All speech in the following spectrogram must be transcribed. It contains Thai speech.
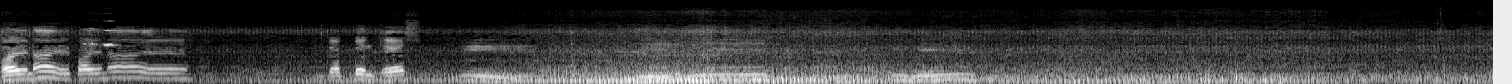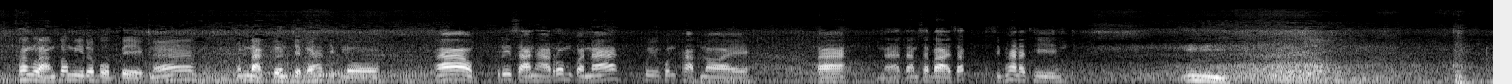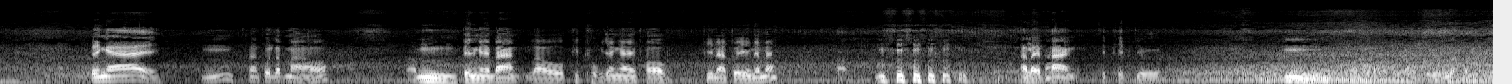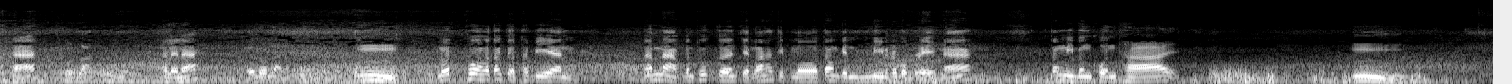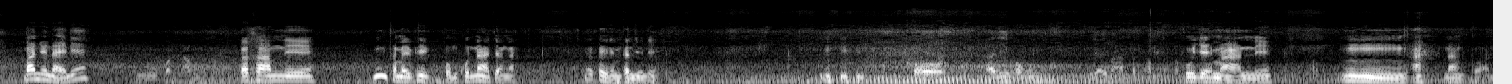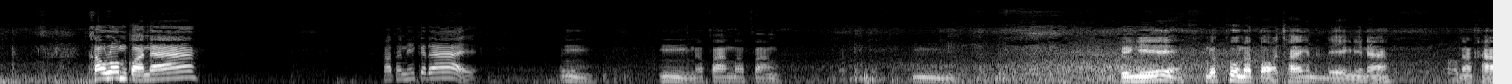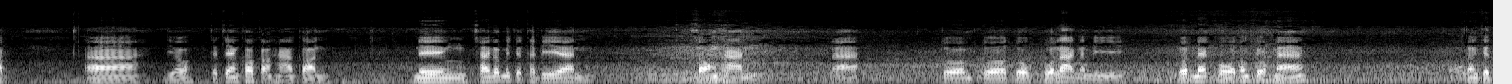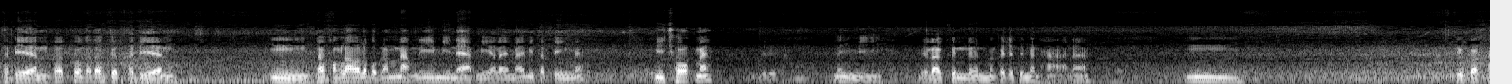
ไปไหน ไปไหน ดับเบิลเอสอืมอืมอืมอืมข้างหลังต้องมีระบบเบรกนะ น้ำหนักเกิน 750 โล อ้าว ผู้โดยสารหาร่มก่อนนะ คุยกับคนขับหน่อยตานะ ตามสบายสัก 15 นาที อืม เป็นไง อืมท่านผู้รับเหมา ครับ อืม เป็นไงบ้าง เราผิดถูกยังไง พอพี่นาตัวเองได้ไหม ครับ อะไรบ้างที่ผิดอยู่ อืมถึงนะครับฮะ รถหลักถึงอะไรนะไอ้รถหลักถึงอืม รถพ่วงเราต้องจดทะเบียน น้ำหนักบรรทุกเกิน 750 โล ต้องเป็นมีระบบเบรกนะ ต้องมีบางคนท้าย อืม บ้านอยู่ไหนเนี่ยอยู่ประคำครับประคำนี่อืมทำไมพี่ผมคุ้นหน้าจังอะไม่เคยเห็นกันอยู่นี่ก็อันนี้ของใหญ่หมานประคำนะครับผู้ใหญ่หมานนี่ อืม อะ นั่งก่อน เข้าร่มก่อนนะเข้าทางนี้ก็ได้ อืม อืมมาฟังมาฟัง อืม คืออย่างนี้รถพ่วงเราต่อใช้กันเองเนี่ยนะนะครับอ่าเดี๋ยวจะแจ้งข้อกล่าวหาก่อนหนึ่งใช้รถไม่จดทะเบียนสองคันนะตัวตัวตัวตัวลากนะมีรถแมคโครต้องจดนะ ต้องจดทะเบียนรถพ่วงก็ต้องจดทะเบียน อืม แล้วของเราระบบน้ำหนักนี่มีแหนบมีอะไรไหมมีตะปิงไหมมีโชคไหมไม่ได้ทไม่มี เวลาขึ้นเนินมันก็จะเป็นปัญหานะ อืมอยู่ประค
